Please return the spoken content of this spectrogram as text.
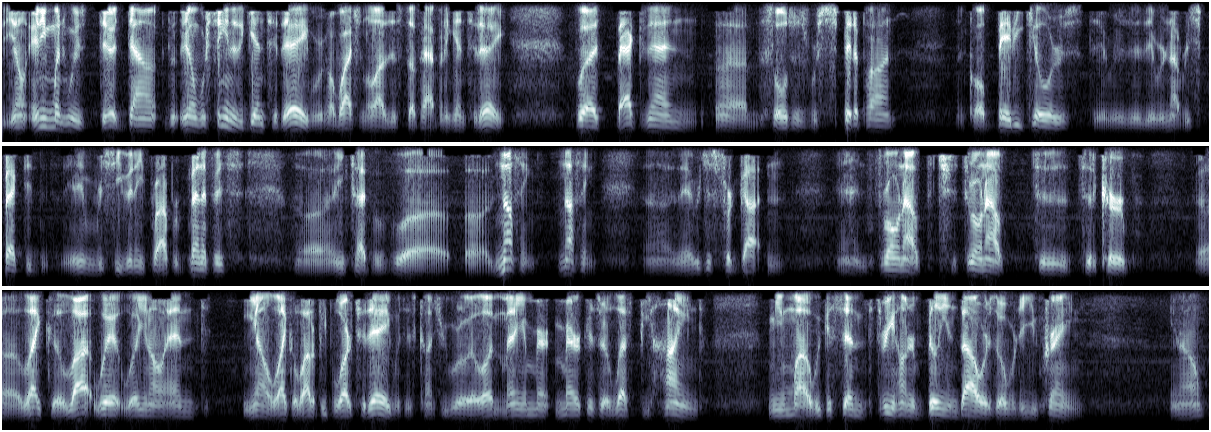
you know, anyone who is down. You know, we're seeing it again today. We're watching a lot of this stuff happen again today. But back then, uh, the soldiers were spit upon. They're called baby killers. They were they were not respected. They didn't receive any proper benefits, uh, any type of uh, uh, nothing, nothing. Uh, they were just forgotten and thrown out thrown out to to the curb. Uh like a lot well you know and you know like a lot of people are today with this country where a lot, many Amer- Americans are left behind. Meanwhile we could send 300 billion dollars over to Ukraine you know?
